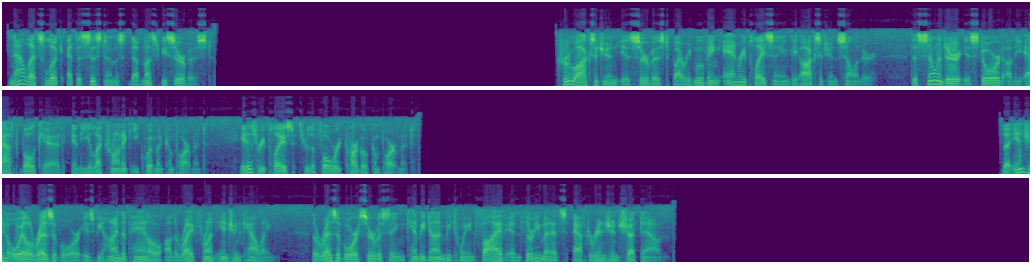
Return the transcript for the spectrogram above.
Now let's look at the systems that must be serviced. Crew oxygen is serviced by removing and replacing the oxygen cylinder. The cylinder is stored on the aft bulkhead in the electronic equipment compartment. It is replaced through the forward cargo compartment. The engine oil reservoir is behind the panel on the right front engine cowling. The reservoir servicing can be done between 5 and 30 minutes after engine shutdown.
